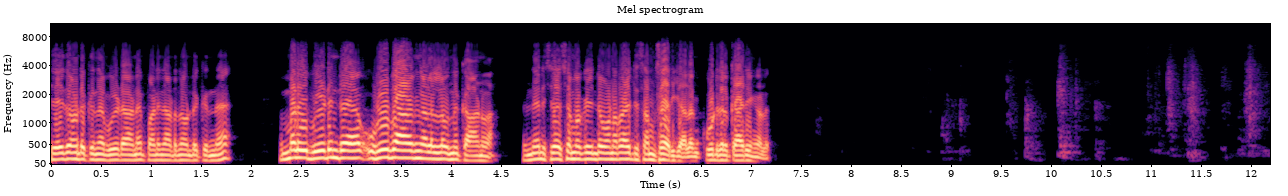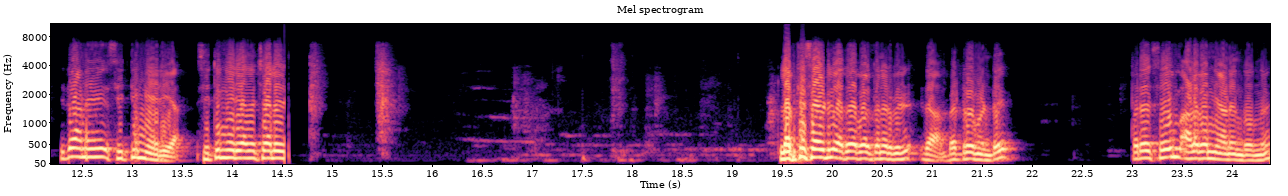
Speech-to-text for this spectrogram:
ചെയ്തുകൊണ്ടിരിക്കുന്ന വീടാണ് പണി നടന്നുകൊണ്ടിരിക്കുന്നത് നമ്മൾ ഈ വീടിന്റെ ഉൾഭാഗങ്ങളെല്ലാം ഒന്ന് കാണുക. എന്നതിന് ശേഷം നമുക്ക് ഇതിന്റെ ഓണറായിട്ട് സംസാരിക്കാമല്ലോ കൂടുതൽ കാര്യങ്ങൾ. ഇതാണ് സിറ്റിംഗ് ഏരിയ സിറ്റിംഗ് ഏരിയ എന്ന് വെച്ചാൽ ലെഫ്റ്റ് സൈഡിൽ അതേപോലെ തന്നെ ഒരു ഇതാ ബെഡ്റൂം ഉണ്ട്. ഒരു സെയിം അളവ് തന്നെയാണ് എന്ന് തോന്നുന്നു.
